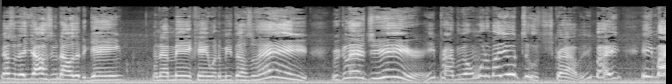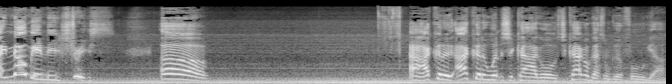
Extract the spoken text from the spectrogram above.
That's what y'all see when I was at the game. When that man came with the meet the hustle. Hey, we're glad you're here. He probably on one of my YouTube subscribers. He might he might know me in these streets. Uh I could have I could have went to Chicago. Chicago got some good food, y'all.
